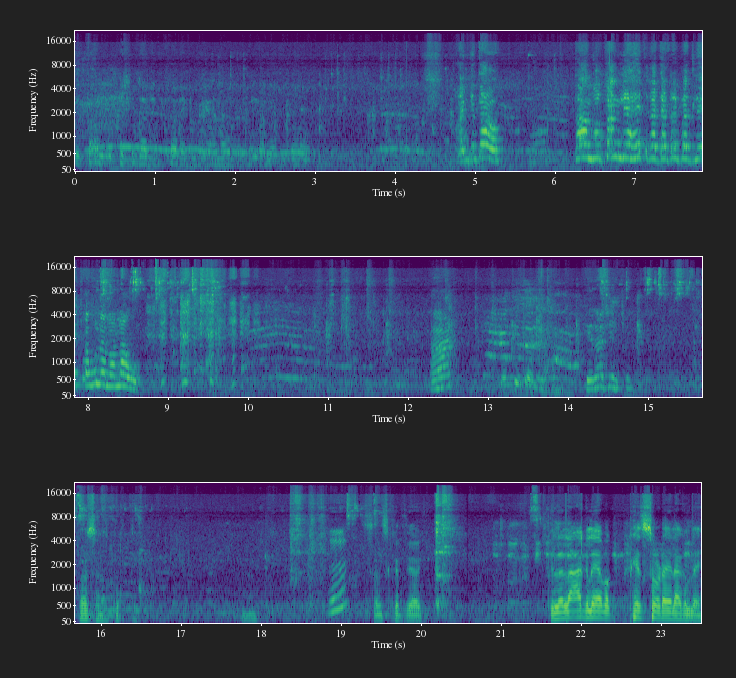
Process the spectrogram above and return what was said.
ते तांदूळ कसे झाले कोणाला बघायला लागलं, कोणाला बघावं. आणखी ताव तांदूळ चांगले आहेत का त्या डब्यातले? का उन्हाला लावू? हे संस्कृती संस्कृती त्याला लागलंय बघ फेस सोडायला लागलाय.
